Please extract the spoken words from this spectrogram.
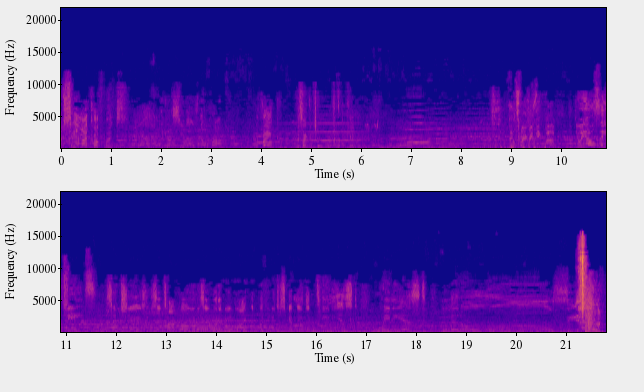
You seeing my cufflinks? Yeah, we can see those, no problem. You think? Because I could turn more toward the camera. Thanks for everything, Bob. Do we all say cheese? You say cheese, you say taco, you would say whatever you'd like, but if you could just give me the teeniest, weeniest, little... Hey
